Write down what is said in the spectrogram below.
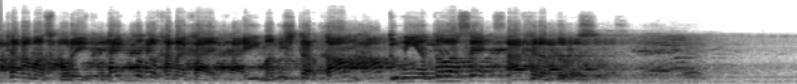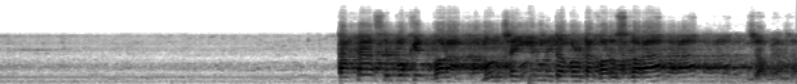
উঠা নামাজ পড়ে টাইম মতো খানা খায় এই মানুষটার দাম দুনিয়াতেও আছে, আখেরাতেও আছে। টাকা আছে, পকেট ভরা, মন চাইলে উল্টা পাল্টা খরচ করা যাবে না।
